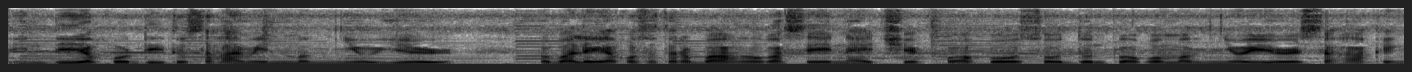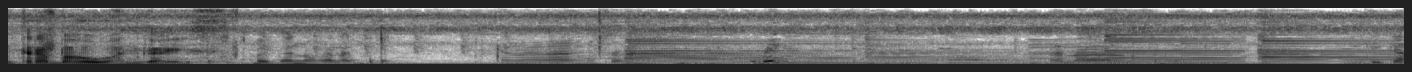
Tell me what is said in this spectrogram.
hindi ako dito sa amin mag New Year. Pabalik ako sa trabaho kasi night shift po ako. So, doon po ako mag New Year sa aking trabahuan, guys. Pag ano ka na? Kanang isa? Kanang isa?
